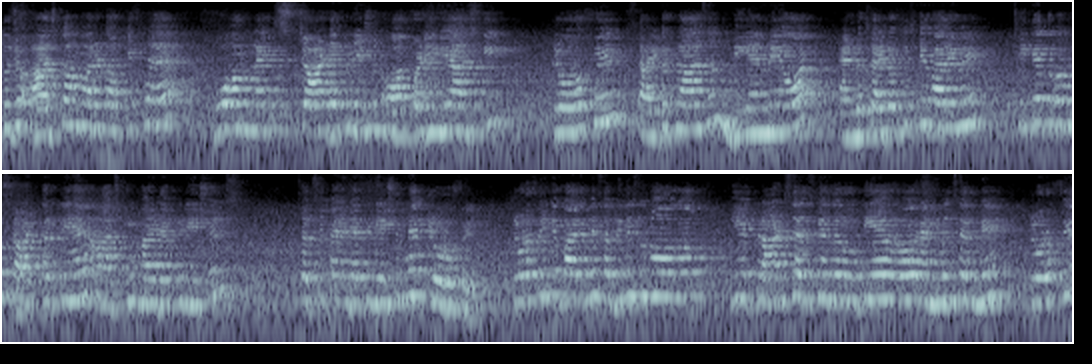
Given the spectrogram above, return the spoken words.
तो जो आज का हमारा टॉपिक है, वो हम नेक्स्ट चार डेफिनेशन और पढ़ेंगे आज की। क्लोरोफिल साइटोप्लाज्म डीएनए और एंडोसाइटोसिस के बारे में, ठीक है? तो हम स्टार्ट करते हैं आज की हमारी डेफिनेशन सबसे पहले डेफिनेशन है क्लोरोफिल क्लोरोफिल के बारे में सभी ने सुना होगा ये प्लांट सेल्स के अंदर होती है और एनिमल सेल में क्लोरोफिल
